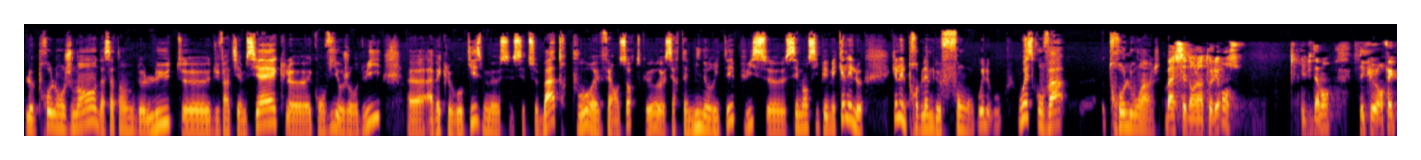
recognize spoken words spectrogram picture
le prolongement d'un certain nombre de luttes du XXe siècle et qu'on vit aujourd'hui avec le wokisme, c'est de se battre pour faire en sorte que certaines minorités puissent s'émanciper. Mais quel est le quel est le problème de fond? Où est-ce qu'on va trop loin? Bah, c'est dans l'intolérance évidemment, c'est que en fait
